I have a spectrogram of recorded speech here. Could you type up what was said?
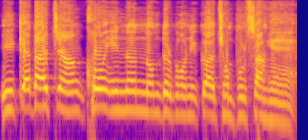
이 깨닫지 않고 있는 놈들 보니까 좀 불쌍해.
